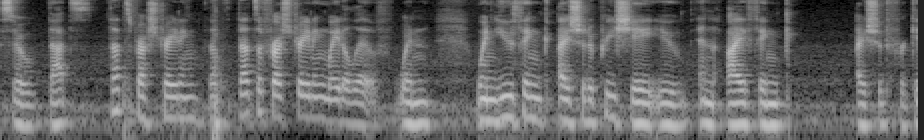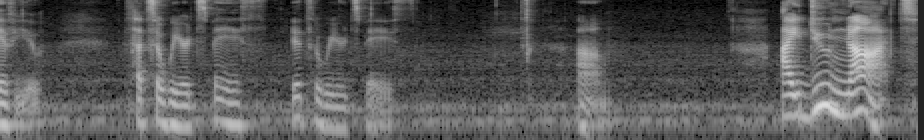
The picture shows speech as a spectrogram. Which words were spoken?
so that's that's frustrating. That's that's a frustrating way to live when when you think I should appreciate you and I think I should forgive you. That's a weird space. It's a weird space. Um, I do not,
